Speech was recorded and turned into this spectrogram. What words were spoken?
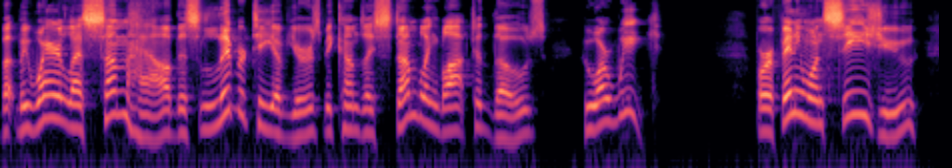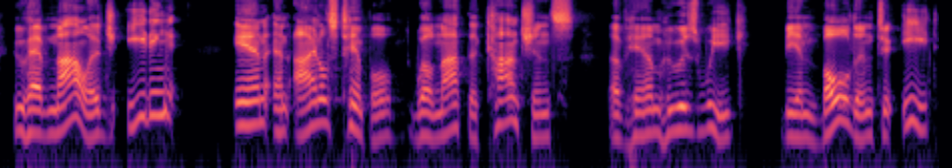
But beware lest somehow this liberty of yours becomes a stumbling block to those who are weak. For if anyone sees you who have knowledge eating in an idol's temple, will not the conscience of him who is weak be emboldened to eat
